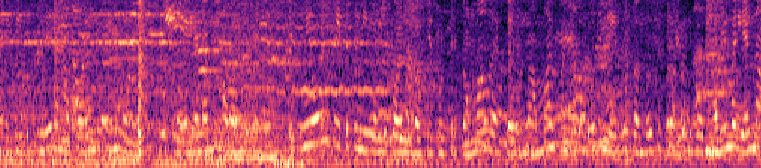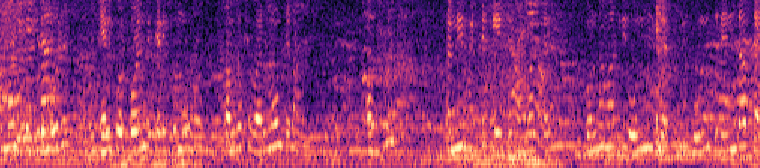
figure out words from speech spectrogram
எனக்கு இதுக்கு மேலே நான் குழந்தைக்குன்னு என்னை நம்பி நான் வந்துட்டேன். எத்தனையோ பேத்துக்கு நீ வந்து குழந்தை பாக்கியம் கொடுத்துருக்க அம்மாவாக இருக்க ஒன்று அம்மான்னு கூப்பிடும்போது நீ எவ்வளோ சந்தோஷப்படுறியோ அதே மாதிரி என்ன அம்மான்னு கூப்பிடும்போது எனக்கு ஒரு குழந்தை கிடைக்கும் போது சந்தோஷம் வரணும்ன்ட்டு நான் அவ்வளோ தண்ணீர் விட்டு கேட்டேன் அம்மாட்ட. சொன்ன மாதிரி ஒன்றும் இல்லை. ஒன்றுக்கு ரெண்டாக கை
